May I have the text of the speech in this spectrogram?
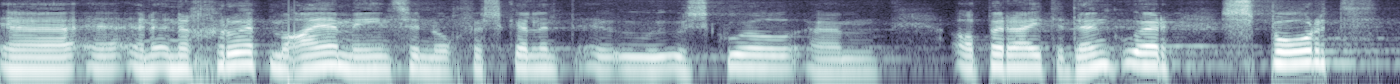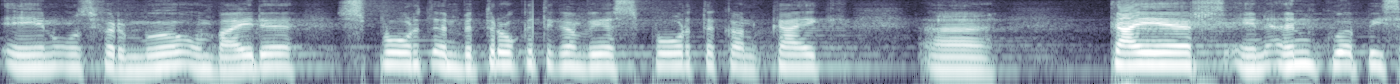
uh in in 'n groot baie mense nog verskillend uh, hoe, hoe skool ehm um, operate. Dink oor sport en ons vermoë om beide sport in betrokke te kan wees, sport te kan kyk, uh kuiers en inkopies,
